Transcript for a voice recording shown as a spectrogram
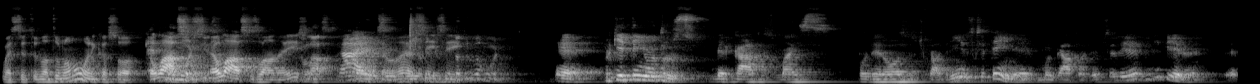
Vai ser na turma Mônica só. Que é o É, Laços. Mônica. É o Laços lá, não é isso? É o Laços. Ah, é, então, sei. é, sim, sim. É, porque tem outros mercados mais poderosos de quadrinhos que você tem, né? Mangá, por exemplo, você lê a vida inteira, né? Você é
